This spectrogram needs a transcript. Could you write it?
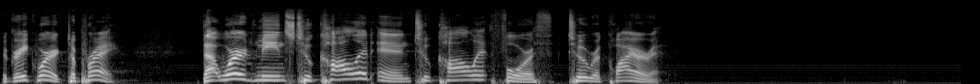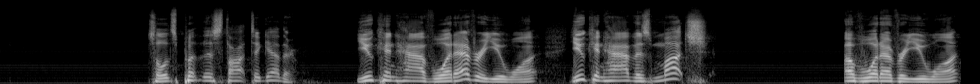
The Greek word, to pray. That word means to call it in, to call it forth, to require it. So let's put this thought together. You can have whatever you want, you can have as much of whatever you want.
